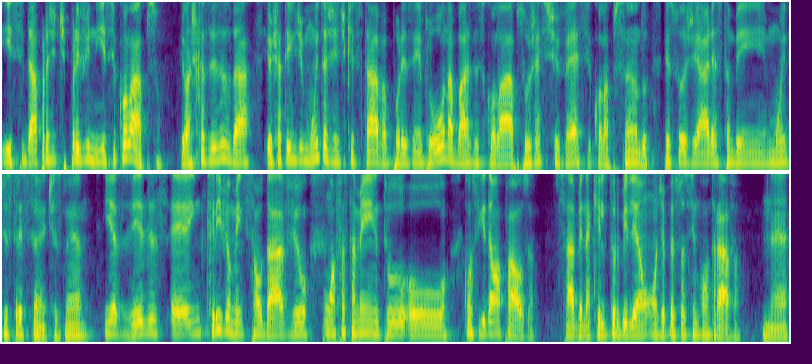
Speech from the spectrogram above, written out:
E se dá para a gente prevenir esse colapso. Eu acho que às vezes dá. Eu já atendi muita gente que estava, por exemplo, ou na base desse colapso, ou já estivesse colapsando, pessoas de áreas também muito estressantes, né? E às vezes é incrivelmente saudável um afastamento ou conseguir dar uma pausa, sabe? Naquele turbilhão onde a pessoa se encontrava né?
